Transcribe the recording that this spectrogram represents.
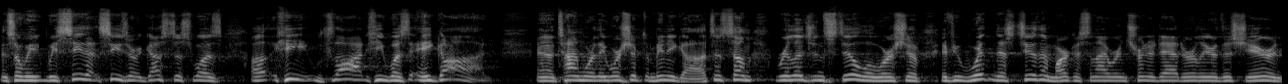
And so we, we see that Caesar Augustus was, uh, he thought he was a God in a time where they worshiped many gods. And some religions still will worship. If you witness to them, Marcus and I were in Trinidad earlier this year, and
